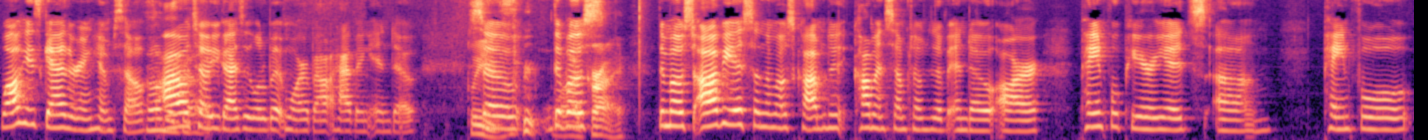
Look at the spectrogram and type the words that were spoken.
while he's gathering himself, oh I'll God. tell you guys a little bit more about having endo. Please. So the most the most obvious and the most common common symptoms of endo are painful periods, um, painful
